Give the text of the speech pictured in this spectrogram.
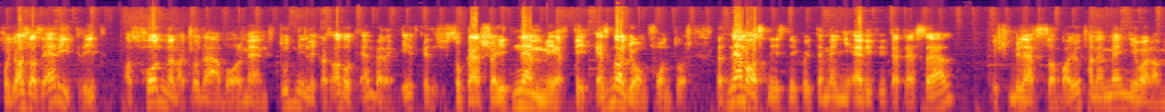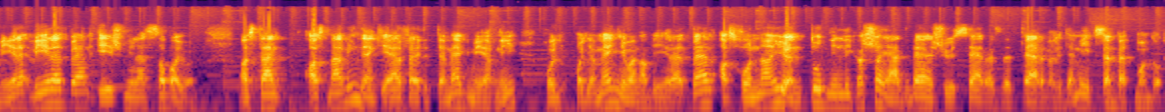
hogy az az eritrit, az honnan a csodából ment. Tudnélik, az adott emberek étkezési szokásait nem mérték. Ez nagyon fontos. Tehát nem azt nézték, hogy te mennyi eritritet eszel, és mi lesz a bajod, hanem mennyi van a mére, véredben, és mi lesz a bajod. Aztán azt már mindenki elfelejtette megmérni, hogy, hogy a mennyi van a véredben, az honnan jön. Tudni a saját belső szervezet termeli, de még szebbet mondok.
